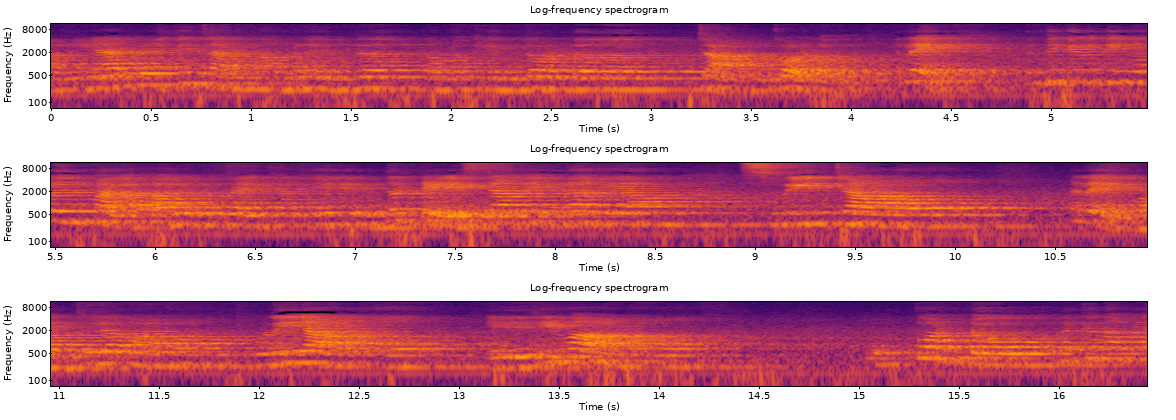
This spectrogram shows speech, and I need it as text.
അറിയാൻ വേണ്ടിയിട്ടാണ് നമ്മൾ എന്ത് എന്തുണ്ട്? ടങ്ക് അല്ലേ? എന്തെങ്കിലും നിങ്ങൾ ഒരു പലഹാരം കഴിക്കുകയാണെങ്കിൽ എന്ത് ടേസ്റ്റ് ആണ്? എങ്ങനെ അറിയാം സ്വീറ്റ് ആണോ? അല്ലേ? മധുരമാണോ? പുളിയാണോ? എരിവാണോ? ഉപ്പുണ്ടോ? എന്നൊക്കെ നമ്മൾ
